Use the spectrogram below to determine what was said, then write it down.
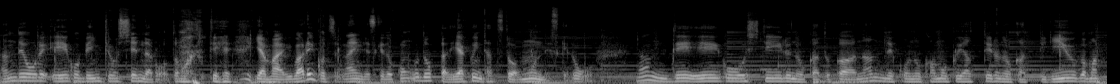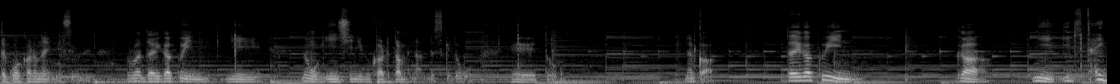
なんで俺英語勉強してんだろうと思って いやまあ悪いことじゃないんですけど今後どっかで役に立つとは思うんですけどなんで英語をしているのかとか何でこの科目やってるのかって理由が全くわからないんですよね。これは大学院にの院試に受かるためなんですけどえっ、ー、となんか大学院がに行きたい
